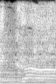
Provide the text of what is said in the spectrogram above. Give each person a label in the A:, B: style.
A: Like her.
